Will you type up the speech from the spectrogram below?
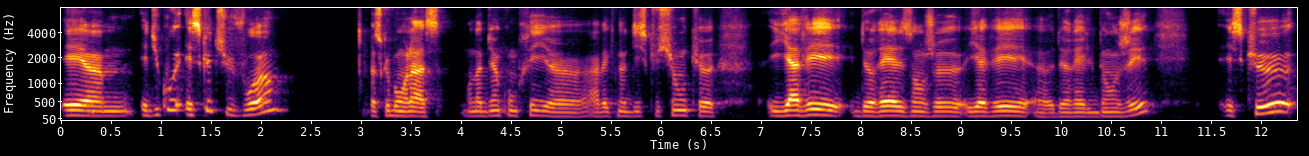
Et, euh, et, du coup, est-ce que tu vois, parce que bon, là, on a bien compris euh, avec notre discussion qu'il y avait de réels enjeux, il y avait de réels dangers. Est-ce que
